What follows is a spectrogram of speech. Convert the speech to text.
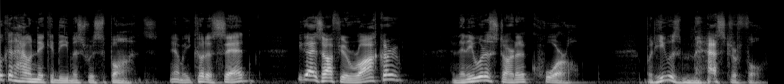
Look at how Nicodemus responds. You know, he could have said, You guys off your rocker? And then he would have started a quarrel. But he was masterful.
